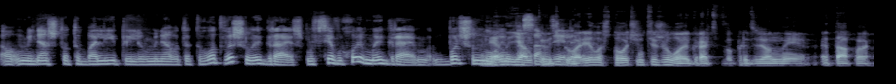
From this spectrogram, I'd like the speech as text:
а у меня что-то болит, или у меня вот это вот, вышел и играешь. Мы все выходим, мы играем. Больше Лена ноем, на самом Янкович деле. говорила, что очень тяжело играть в определенные этапы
